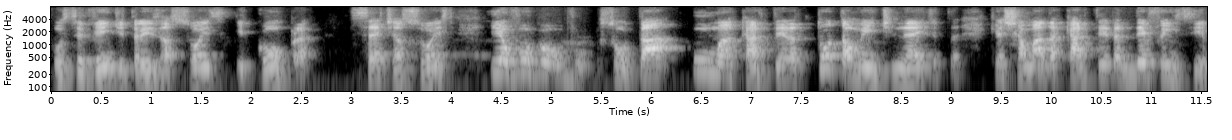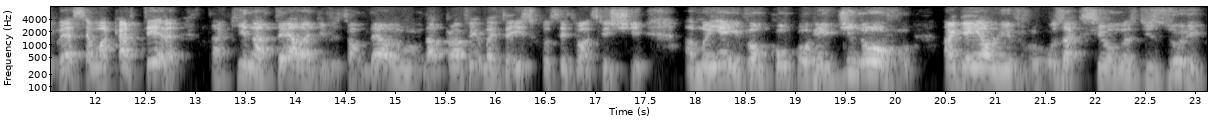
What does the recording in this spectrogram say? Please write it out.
Você vende três ações e compra sete ações. E eu vou, vou, vou soltar uma carteira totalmente inédita, que é chamada carteira defensiva. Essa é uma carteira aqui na tela, a divisão dela, não dá para ver, mas é isso que vocês vão assistir amanhã e vão concorrer de novo a ganhar o livro Os Axiomas de Zurich,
